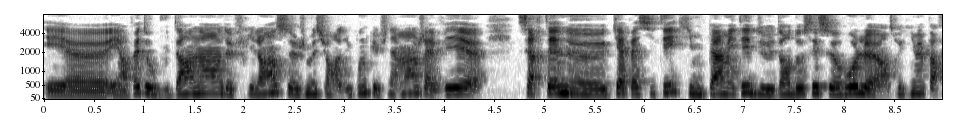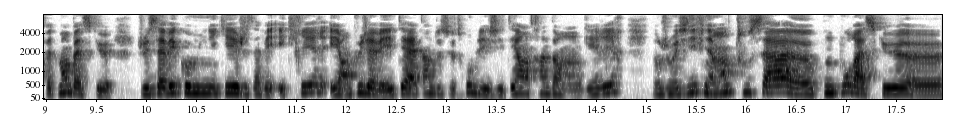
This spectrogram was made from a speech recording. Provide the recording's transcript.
Et, et en fait, au bout d'un an de freelance, je me suis rendu compte que finalement, j'avais certaines capacités qui me permettaient d'endosser ce rôle, entre guillemets, parfaitement parce que je savais communiquer, je savais écrire. Et en plus, j'avais été atteinte de ce trouble et j'étais en train d'en guérir. Donc, je me suis dit, finalement, tout ça concourt à ce que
